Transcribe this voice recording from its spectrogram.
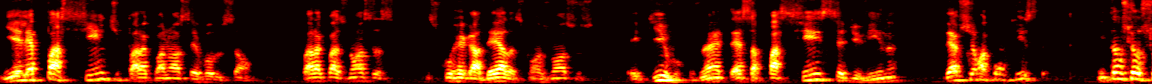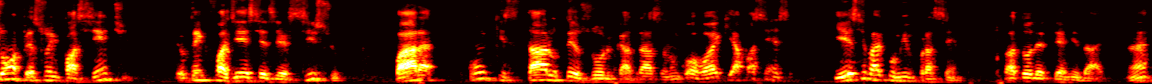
e ele é paciente para com a nossa evolução, para com as nossas escorregadelas, com os nossos equívocos, né? Essa paciência divina deve ser uma conquista. Então, se eu sou uma pessoa impaciente, eu tenho que fazer esse exercício para conquistar o tesouro que a traça não corrói, que é a paciência. E esse vai comigo para sempre, para toda a eternidade. Né?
